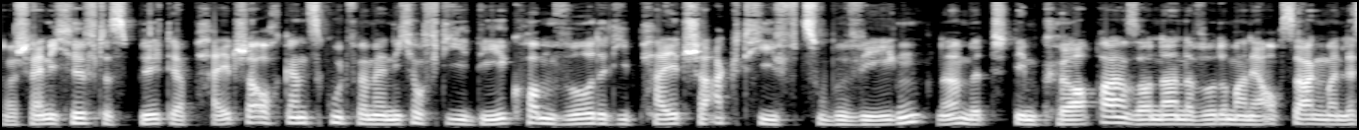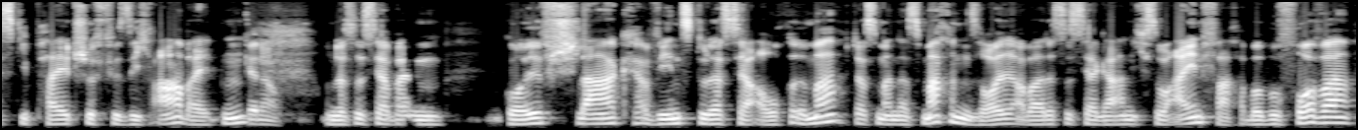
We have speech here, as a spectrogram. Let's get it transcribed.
Wahrscheinlich hilft das Bild der Peitsche auch ganz gut, wenn man nicht auf die Idee kommen würde, die Peitsche aktiv zu bewegen ne, mit dem Körper, sondern da würde man ja auch sagen, man lässt die Peitsche für sich arbeiten. Genau. Und das ist ja beim Golfschlag, erwähnst du das ja auch immer, dass man das machen soll, aber das ist ja gar nicht so einfach. Aber bevor wir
